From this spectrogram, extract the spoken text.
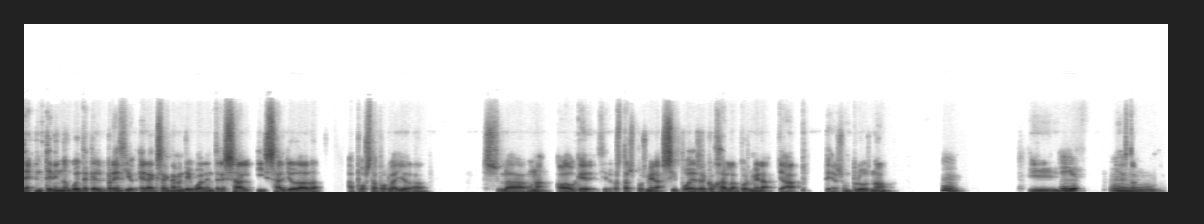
teniendo en cuenta que el precio era exactamente igual entre sal y sal yodada, aposta por la yodada es la, una, algo que decir, ostras, pues mira, si puedes recogerla, pues mira, ya tienes un plus, ¿no? Hmm. Y, ya está. Mm,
